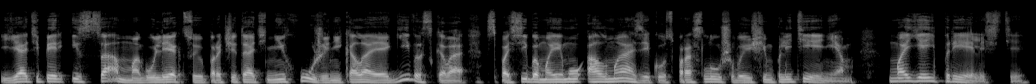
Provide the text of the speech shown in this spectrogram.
Я теперь и сам могу лекцию прочитать не хуже Николая Гиверского, спасибо моему алмазику с прослушивающим плетением, моей прелести.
